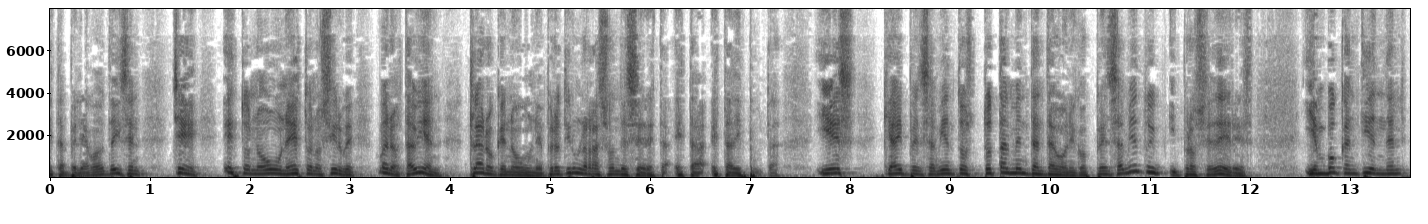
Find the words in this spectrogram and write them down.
esta pelea. Cuando te dicen, che, esto no une, esto no sirve. Bueno, está bien, claro que no une, pero tiene una razón de ser esta, esta, esta disputa. Y es que hay pensamientos totalmente antagónicos, pensamientos y, procederes. Y en Boca entienden,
